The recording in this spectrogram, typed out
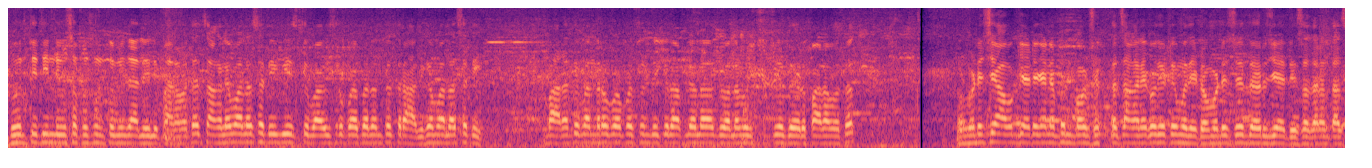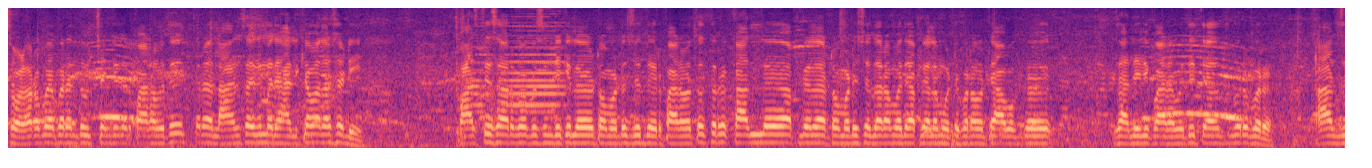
दोन ते तीन दिवसापासून कमी झालेले पाहायला मिळतात. चांगल्या मालासाठी वीस ते बावीस रुपयापर्यंत तर हलक्या मालासाठी बारा ते पंधरा रुपयापासून देखील आपल्याला ज्वाला मिरचीचे दर पाहायला होतात टोमॅटोची आवक या ठिकाणी आपण पाहू शकता. चांगल्या क्वालिटीमध्ये टोमॅटोचे दर जे आहे ते साधारणतः सोळा रुपयापर्यंत उच्चांचे दर पार होते तर लहान साईजमध्ये हलक्या मालासाठी पाच ते सहा रुपयापासून देखील टोमॅटोचे दर पाहायला होतात तर काल आपल्याला टोमॅटोच्या दरामध्ये आपल्याला मोठ्या प्रमाणावरती आवक झालेली पाहायला मिळते. त्याचबरोबर आज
